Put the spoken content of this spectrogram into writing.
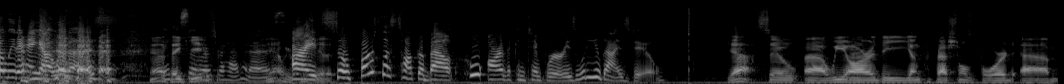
early to hang out with us. no, thank, thank, you you so much for having us. Yeah, All right, it. so first let's talk about who are the contemporaries? What do you guys do? Yeah, so uh, we are the Young Professionals Board, um,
